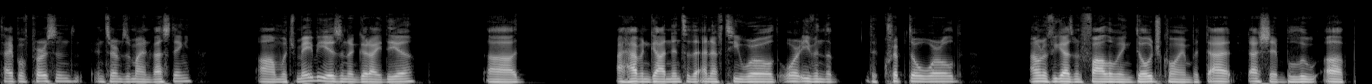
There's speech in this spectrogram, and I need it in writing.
type of person in terms of my investing, um, which maybe isn't a good idea. Uh, I haven't gotten into the NFT world or even the the crypto world. I don't know if you guys been following Dogecoin, but that that shit blew up.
